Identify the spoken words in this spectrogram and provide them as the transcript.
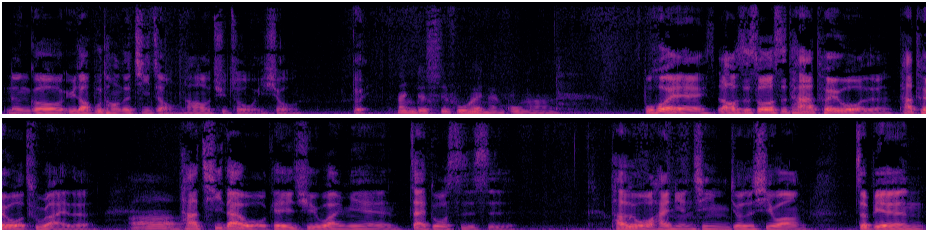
能够遇到不同的机种，然后去做维修。对那你的师傅会很难过吗？不会欸、老实说是他推我的，他推我出来的，哦，他期待我可以去外面再多试试。他说我还年轻，就是希望这边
